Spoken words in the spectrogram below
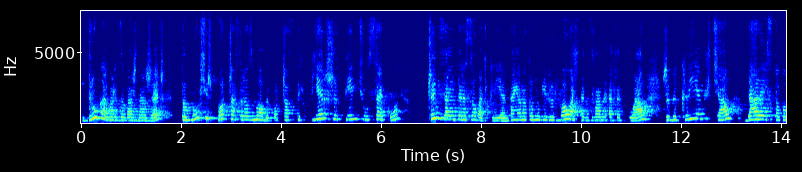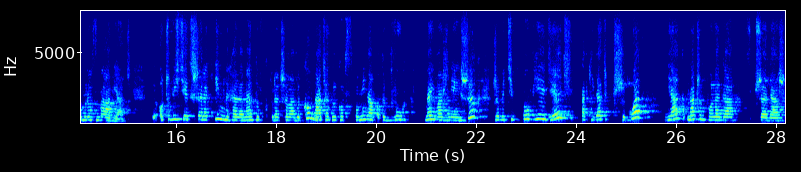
I druga bardzo ważna rzecz, to musisz podczas rozmowy, podczas tych pierwszych pięciu sekund, czymś zainteresować klienta. Ja na to mówię wywołać tak zwany efekt wow, żeby klient chciał dalej z Tobą rozmawiać. Oczywiście jest szereg innych elementów, które trzeba wykonać, ja tylko wspominam o tych dwóch najważniejszych, żeby Ci powiedzieć, taki dać przykład, jak, na czym polega sprzedaż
